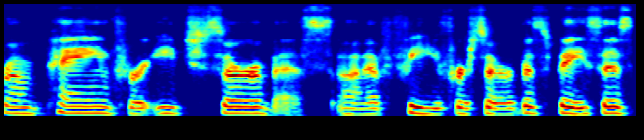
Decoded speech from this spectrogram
from paying for each service on a fee for service basis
